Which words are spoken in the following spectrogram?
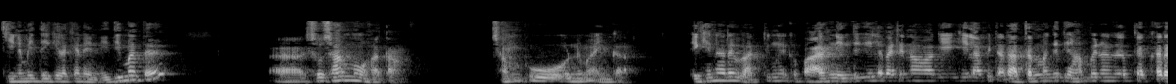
තීන මිද්ද කියලා කියන්නේ නිදිමත සුසම්මෝහතං සම්පූර්ණයෙන්ම අයින් කරා. ඒ කියන්නේ අර වටින් එක පාර නින්ද කියලා වැටෙනවා වගේ කියලා අපිට රතරමගදී හම්බ වෙන දත්තක් අර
